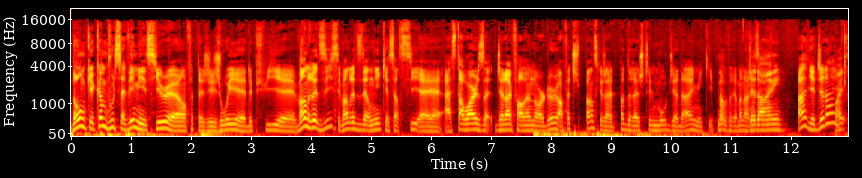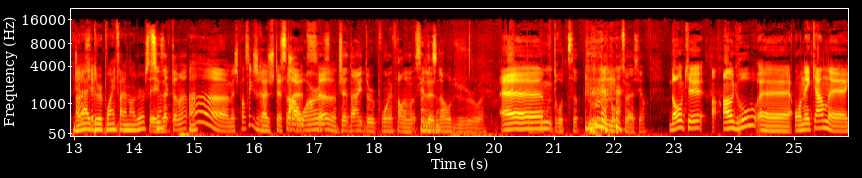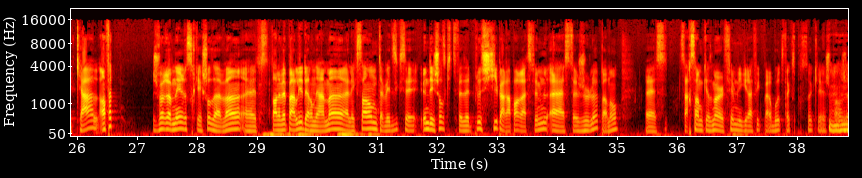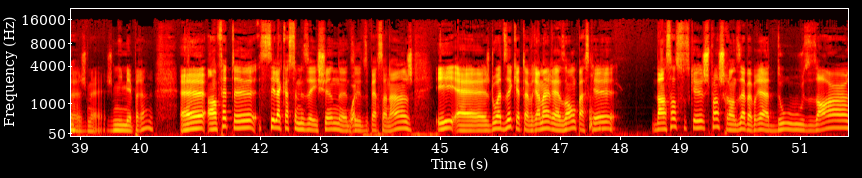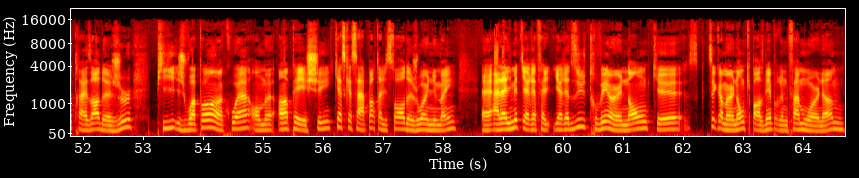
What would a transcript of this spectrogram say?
Donc, comme vous le savez, messieurs, euh, en fait, j'ai joué euh, depuis euh, vendredi. C'est vendredi dernier qui est sorti euh, à Star Wars Jedi Fallen Order. En fait, je pense que j'arrête pas de rajouter le mot Jedi, mais qui est pas Non, vraiment dans le Jedi. Ah, il y a Jedi? Ouais. Ah, Jedi ok. 2 points Fallen Order, c'est ça? exactement. Ah, mais je pensais que je rajoutais ça Star là, tout Wars, seul. Jedi 2 points. Fallen- C'est Ah, le ça. nom du jeu, ouais. Euh, Beaucoup trop de titres. de ponctuation. Donc, euh, en en gros, euh, on incarne euh, Cal. En fait, je veux revenir sur quelque chose avant. Euh, tu t'en avais parlé dernièrement, Alexandre. Tu avais dit que c'est une des choses qui te faisait le plus chier par rapport à ce film, à ce jeu-là, pardon. Euh, ça ressemble quasiment à un film, les graphiques par bout, fait que c'est pour ça que je pense Mhm. que je, je me- je m'y méprends. Euh, en fait, euh, c'est la customization euh, du, Ouais. du personnage. Et je dois dire que tu as vraiment raison parce que dans le sens où ce que je pense que je suis rendu à peu près à 12 heures, 13 heures de jeu, puis je vois pas en quoi on m'a empêché. Qu'est-ce que ça apporte à l'histoire de jouer un humain? Euh, à la limite, il aurait, fallu- il aurait dû trouver un nom que, tu sais, comme un nom qui passe bien pour une femme ou un homme.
